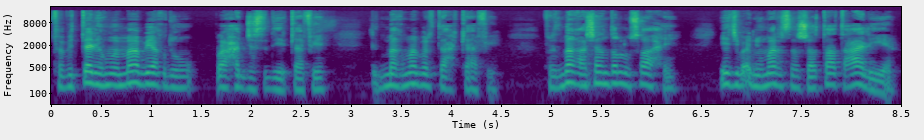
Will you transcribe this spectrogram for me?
فبالتالي هم ما بياخذوا راحة جسدية كافية. الدماغ ما بيرتاح كافي فالدماغ عشان يضله صاحي يجب أن يمارس نشاطات عالية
